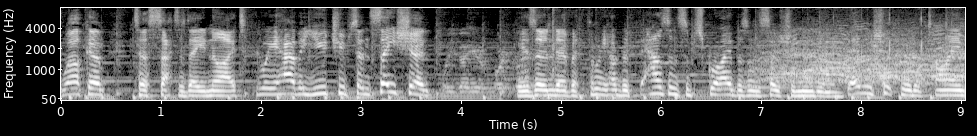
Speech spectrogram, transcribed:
Welcome to Saturday night. We have a YouTube sensation. He's earned over 300,000 subscribers on social media in a very short period of time.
